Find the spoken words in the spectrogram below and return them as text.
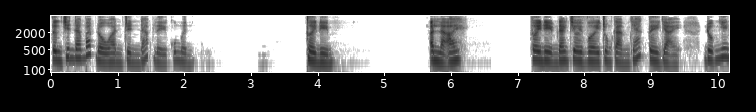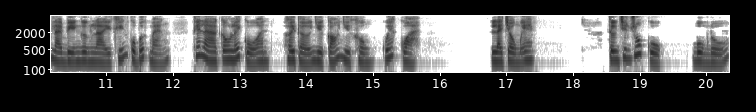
Tần chinh đang bắt đầu hành trình đáp lệ của mình. Thời điểm. Anh là ai? Thời điểm đang chơi vơi trong cảm giác tê dại Đột nhiên lại bị ngừng lại khiến cô bất mãn Thế là câu lấy của anh Hơi thở như có như không Quét qua Là chồng em Tần Chinh rốt cuộc, bùng nổ,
